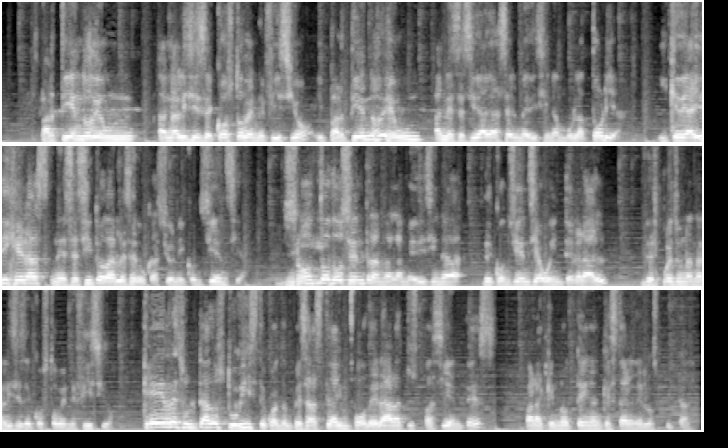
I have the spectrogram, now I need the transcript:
partiendo de un análisis de costo-beneficio y partiendo de una necesidad de hacer medicina ambulatoria. Y que de ahí dijeras, necesito darles educación y conciencia. No todos entran a la medicina de conciencia o integral después de un análisis de costo-beneficio. ¿Qué resultados tuviste cuando empezaste a empoderar a tus pacientes para que no tengan que estar en el hospital?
